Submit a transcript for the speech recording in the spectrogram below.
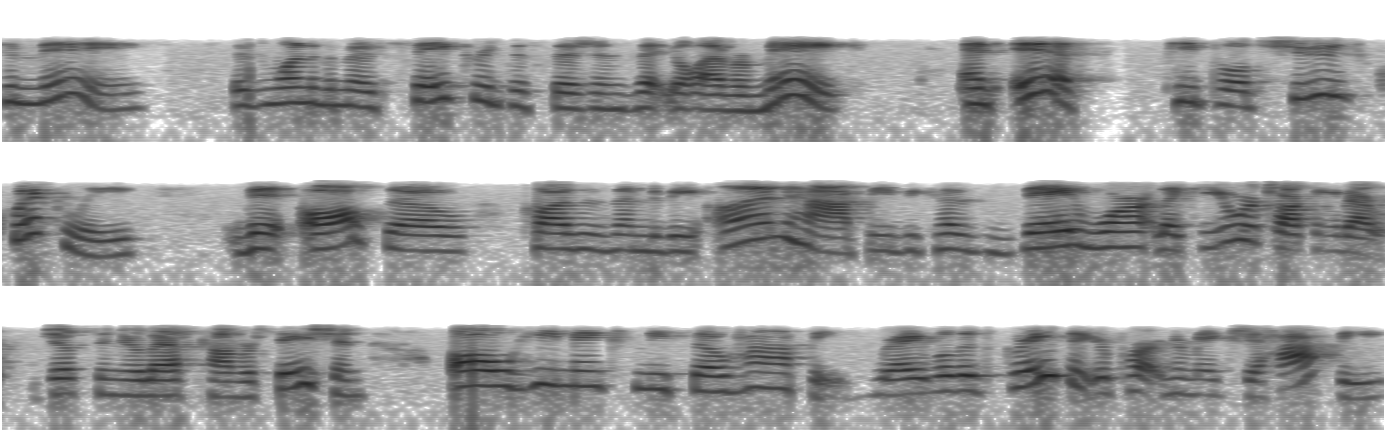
to me is one of the most sacred decisions that you'll ever make. And if people choose quickly, that also causes them to be unhappy because they weren't like you were talking about just in your last conversation oh he makes me so happy right? Well it's great that your partner makes you happy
